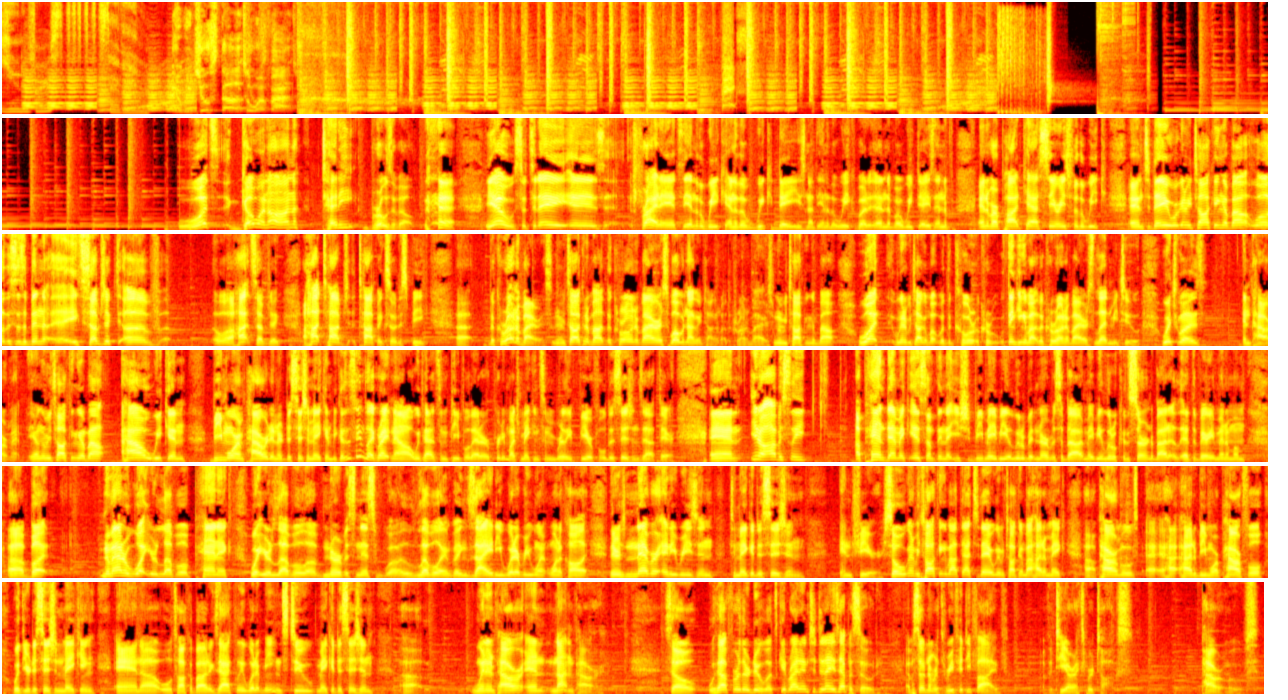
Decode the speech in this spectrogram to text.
Universe. Seven. And we juiced up 215. Facts. What's going on? Teddy Roosevelt. Yo, so today is Friday. It's the end of the week, end of the weekdays, not the end of the week, but end of our weekdays, end of end of our podcast series for the week. And today we're going to be talking about well, this has been a subject of well, a hot subject, a hot top, topic, so to speak, uh, the coronavirus. We're going to be talking about the coronavirus. Well, we're not going to be talking about the coronavirus. We're going to be talking about what we're going to be talking about what the cor- cor- thinking about the coronavirus led me to, which was empowerment. I'm going to be talking about how we can be more empowered in our decision making because it seems like right now we've had some people that are pretty much making some really fearful decisions out there. And, you know, obviously a pandemic is something that you should be maybe a little bit nervous about, maybe a little concerned about it at the very minimum. Uh, but no matter what your level of panic, what your level of nervousness, uh, level of anxiety, whatever you want, want to call it, there's never any reason to make a decision in fear. So we're going to be talking about that today. We're going to be talking about how to make uh, power moves, uh, how, how, to be more powerful with your decision making, and uh, we'll talk about exactly what it means to make a decision uh, when in power and not in power. So without further ado, let's get right into today's episode, episode number 355 of the TR Expert Talks. Power moves.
